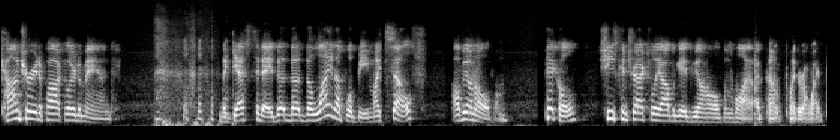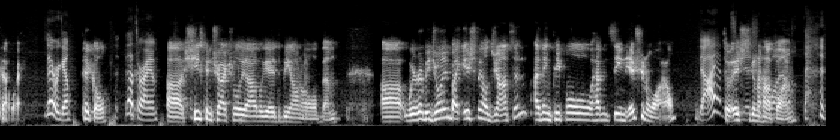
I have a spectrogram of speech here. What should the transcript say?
contrary to popular demand, the guest today, the, the, the lineup will be myself. I'll be on all of them. Pickle. She's contractually obligated to be on all of them. Hold on, I point the wrong way that way. There we go. Pickle. That's where I am. Uh, she's contractually obligated to be on all of them. Uh, we're going to be joined by Ishmael Johnson. I think people haven't seen Ish in a while. Yeah, I haven't So Ish is going to hop on.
